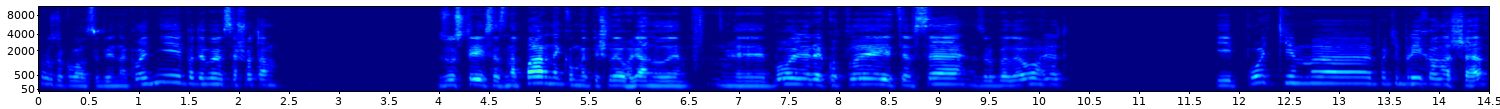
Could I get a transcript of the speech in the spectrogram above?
Роздрукував собі накладні, подивився, що там. Зустрівся з напарником, ми пішли, оглянули е, бойлери, котли, це все, зробили огляд. І потім, е, потім приїхав наш шеф.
